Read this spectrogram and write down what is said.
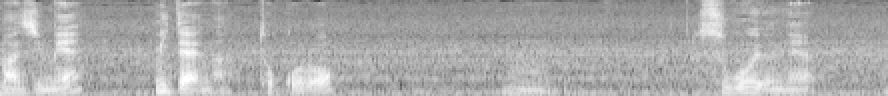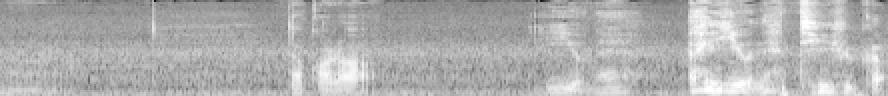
真面目？みたいなところ、うん、すごいよね、うん、だからいいよね。いいよねっていうか。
